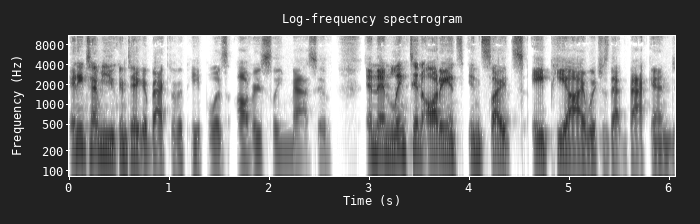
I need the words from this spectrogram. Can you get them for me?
anytime you can take it back to the people is obviously massive. And then LinkedIn Audience Insights API, which is that backend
